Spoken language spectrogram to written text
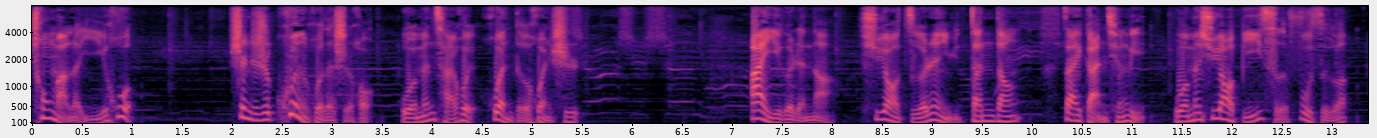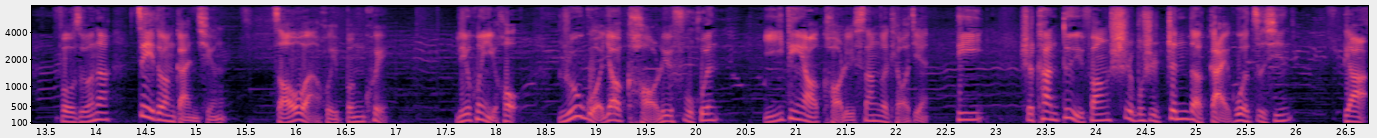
充满了疑惑，甚至是困惑的时候，我们才会患得患失。爱一个人呐，需要责任与担当，在感情里，我们需要彼此负责，否则呢，这段感情早晚会崩溃。离婚以后，如果要考虑复婚，一定要考虑三个条件：第一是看对方是不是真的改过自新；第二。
